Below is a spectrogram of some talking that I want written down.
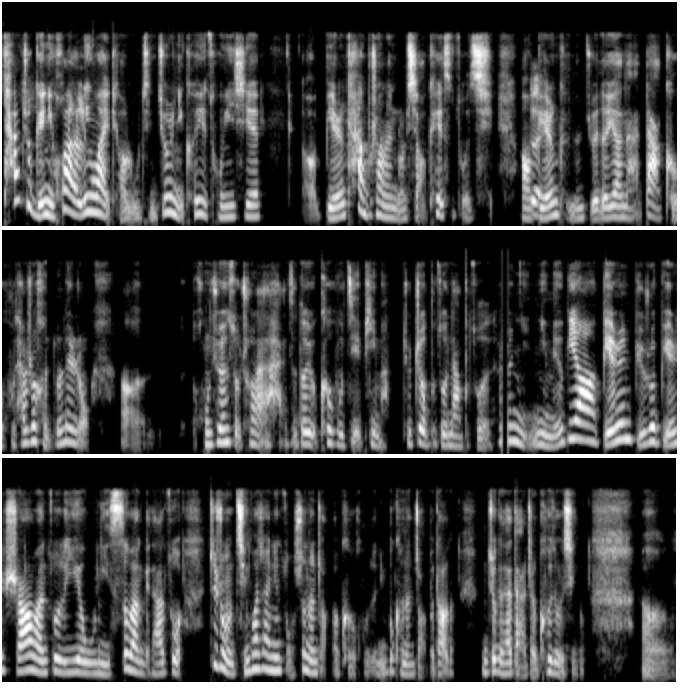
他就给你画了另外一条路径，就是你可以从一些呃别人看不上的那种小 case 做起啊，别人可能觉得要拿大客户。他说很多那种呃。红圈所出来的孩子都有客户洁癖嘛，就这不做那不做的。他说你你没有必要啊，别人比如说别人十二万做的业务，你四万给他做，这种情况下你总是能找到客户的，你不可能找不到的，你就给他打折扣就行了。嗯，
